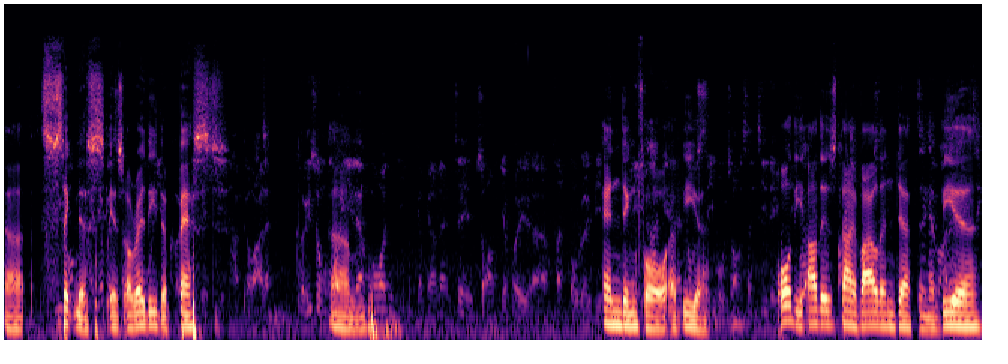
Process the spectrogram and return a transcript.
uh, sickness is already the best um, ending for Abia. All the others die violent death, and Abia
